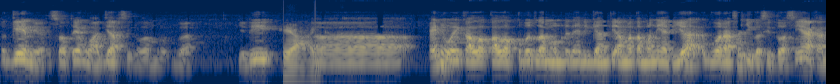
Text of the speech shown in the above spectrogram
again ya sesuatu yang wajar sih kalau menurut gue jadi yeah. Iya. uh, anyway kalau kalau kebetulan pemerintah diganti sama temannya dia gue rasa juga situasinya akan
